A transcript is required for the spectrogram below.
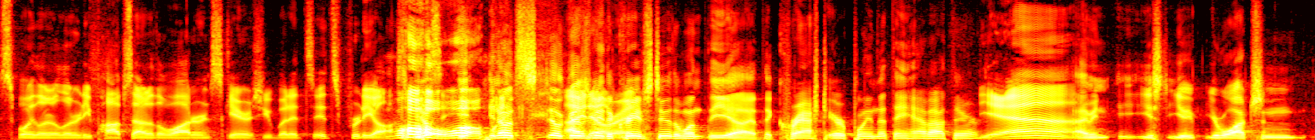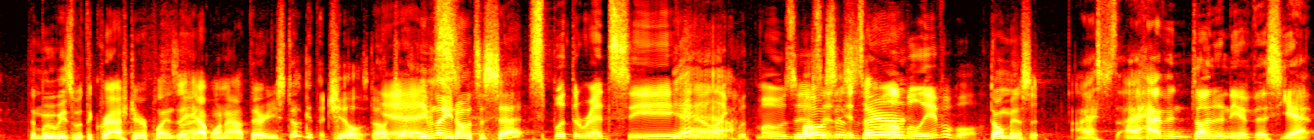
spoiler alert, he pops out of the water and scares you, but it's it's pretty awesome. Whoa, know, whoa. You know, it still gives me the right? creeps too. The one, the uh, the crashed airplane that they have out there. Yeah. I mean, you, you, you're watching the movies with the crashed airplanes. They have one out there. You still get the chills, don't Yeah, you? Even though you know it's a set, Split the Red Sea, you know, Yeah. like with Moses. Moses it, it's there. unbelievable. don't miss it. I, I haven't done any of this yet.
